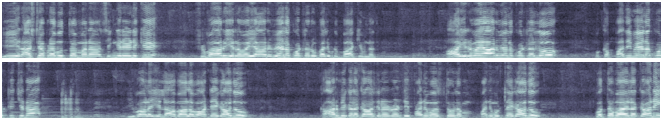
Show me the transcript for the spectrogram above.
ఈ రాష్ట్ర ప్రభుత్వం మన సింగరేణికి సుమారు ఇరవై ఆరు వేల కోట్ల రూపాయలు ఇప్పుడు బాకీ ఉన్నది. ఆ ఇరవై ఆరు వేల కోట్లలో ఒక పదివేల కోట్లు ఇచ్చిన ఇవాళ ఈ లాభాల వాటే కాదు. కార్మికులకు కావాల్సినటువంటి పని వస్తువుల పనిముట్లే కాదు. కొత్త బాయిలకు కానీ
